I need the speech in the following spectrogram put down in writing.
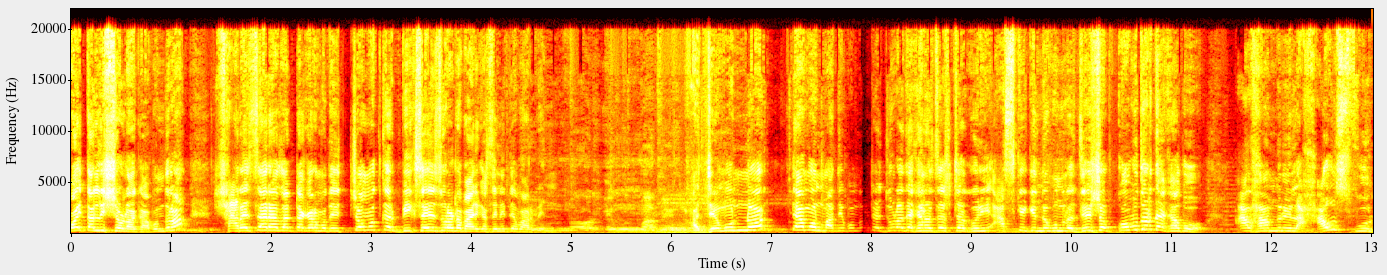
পঁয়তাল্লিশশো টাকা। বন্ধুরা সাড়ে চার হাজার টাকার মধ্যে চমৎকার বিগ সাইজ জোড়াটা বাইরের কাছে নিতে পারবেন। আর যেমন নর তেমন মাদি। বন্ধুরা জোড়া দেখানোর চেষ্টা করি। আজকে কিন্তু বন্ধুরা যেসব কবুতর দেখাবো আলহামদুলিল্লাহ হাউসফুল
